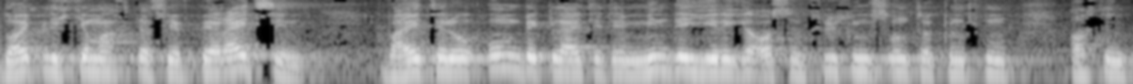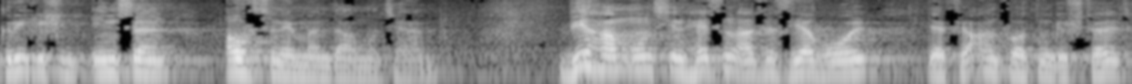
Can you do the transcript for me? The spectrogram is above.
deutlich gemacht, dass wir bereit sind, weitere unbegleitete Minderjährige aus den Flüchtlingsunterkünften auf den griechischen Inseln aufzunehmen. Meine Damen und Herren. Wir haben uns in Hessen also sehr wohl der Verantwortung gestellt,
